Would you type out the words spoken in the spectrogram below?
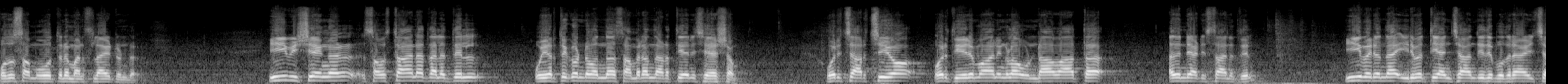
പൊതുസമൂഹത്തിന് മനസ്സിലായിട്ടുണ്ട്. ഈ വിഷയങ്ങൾ സംസ്ഥാന തലത്തിൽ ഉയർത്തിക്കൊണ്ടുവന്ന് സമരം നടത്തിയതിന് ശേഷം ഒരു ചർച്ചയോ ഒരു തീരുമാനങ്ങളോ ഉണ്ടാവാത്ത അതിന്റെ അടിസ്ഥാനത്തിൽ ഈ വരുന്ന ഇരുപത്തി അഞ്ചാം തീയതി ബുധനാഴ്ച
